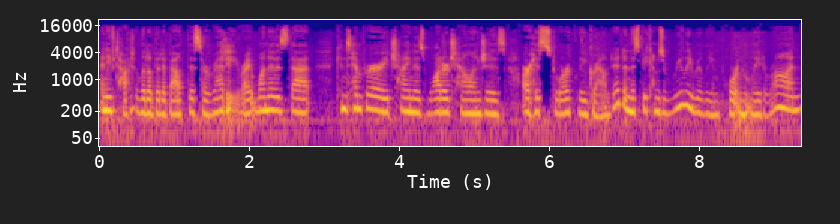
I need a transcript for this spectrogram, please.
And you've talked a little bit about this already, right? One is that contemporary China's water challenges are historically grounded, and this becomes really, really important later on.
